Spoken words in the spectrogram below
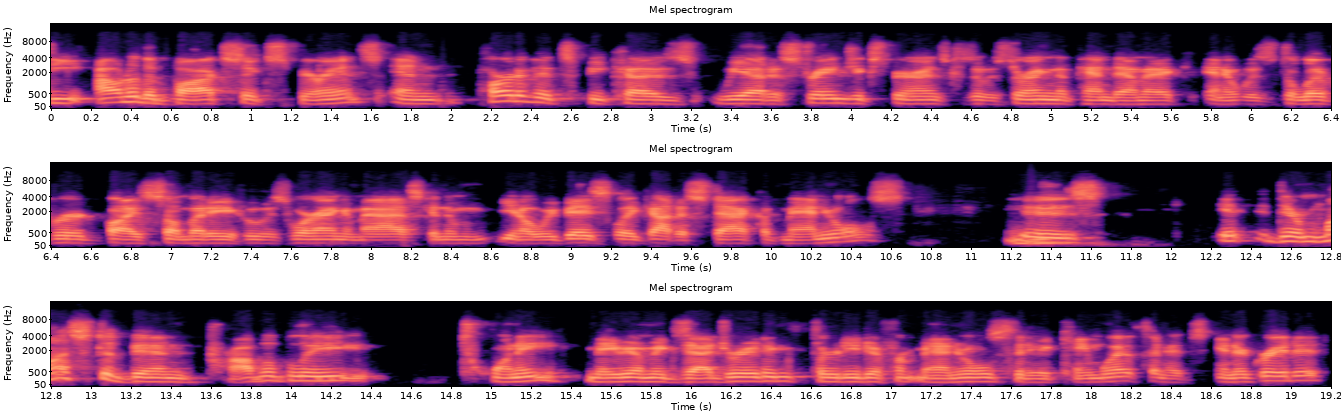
the out of the box experience. And part of it's because we had a strange experience because it was during the pandemic and it was delivered by somebody who was wearing a mask. And then you know we basically got a stack of manuals. Mm-hmm. is it there must have been probably 20 maybe i'm exaggerating 30 different manuals that it came with and it's integrated.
